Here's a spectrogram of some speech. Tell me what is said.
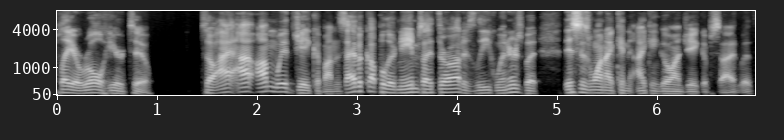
play a role here too. So I, I am with Jacob on this. I have a couple of names I throw out as league winners, but this is one I can I can go on Jacob's side with.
